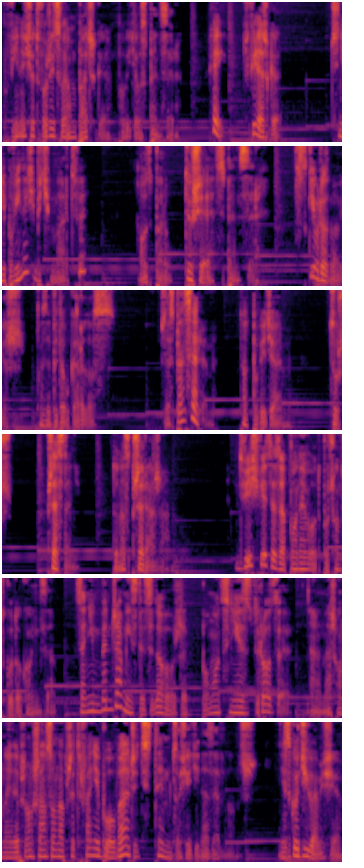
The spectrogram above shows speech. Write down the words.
Powinieneś otworzyć swoją paczkę, powiedział Spencer. Hej, chwileczkę. Czy nie powinieneś być martwy? Odparł. Tusze, Spencer. Z kim rozmawiasz? Zapytał Carlos. Ze Spencerem, odpowiedziałem. Cóż, przestań. To nas przeraża. Dwie świece zapłonęły od początku do końca. Zanim Benjamin zdecydował, że pomoc nie jest w drodze, a naszą najlepszą szansą na przetrwanie było walczyć z tym, co siedzi na zewnątrz. Nie zgodziłem się,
